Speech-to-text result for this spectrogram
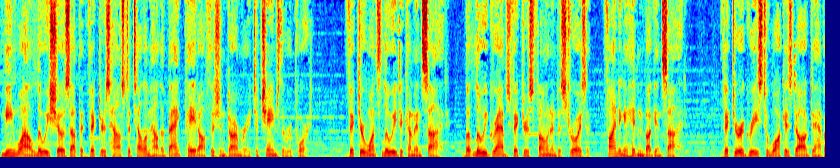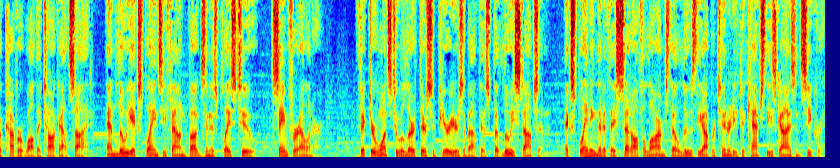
Meanwhile Louis shows up at Victor's house to tell him how the bank paid off the gendarmerie to change the report. Victor wants Louis to come inside, but Louis grabs Victor's phone and destroys it, finding a hidden bug inside. Victor agrees to walk his dog to have a cover while they talk outside, and Louis explains he found bugs in his place too, same for Eleanor. Victor wants to alert their superiors about this but Louis stops him, explaining that if they set off alarms they'll lose the opportunity to catch these guys in secret.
